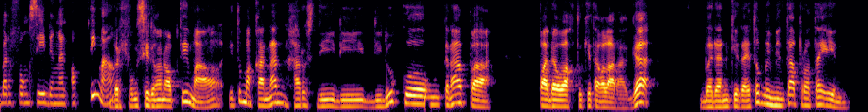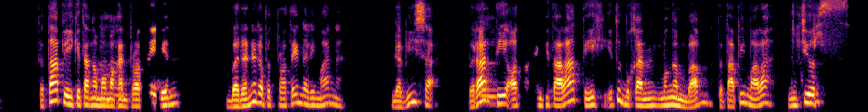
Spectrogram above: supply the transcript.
Berfungsi dengan optimal. berfungsi dengan optimal, itu makanan harus di, di- didukung. Kenapa? Pada waktu kita olahraga, badan kita itu meminta protein. Tetapi kita nggak mau Hmm. makan protein, badannya dapat protein dari mana? Nggak bisa. Hmm. Berarti otot yang kita latih itu bukan mengembang, tetapi malah menciut, Habis.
